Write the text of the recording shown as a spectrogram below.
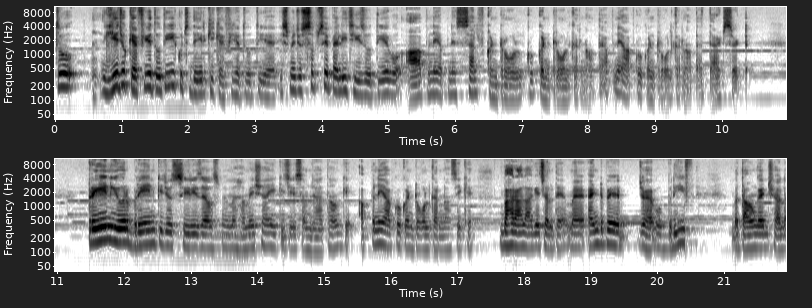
تو یہ جو کیفیت ہوتی ہے، یہ کچھ دیر کی کیفیت ہوتی ہے۔ اس میں جو سب سے پہلی چیز ہوتی ہے، وہ آپ نے اپنے سیلف کنٹرول کو کنٹرول کرنا ہوتا ہے۔ اپنے آپ کو کنٹرول کرنا ہوتا ہے۔ That's it train your brain کی جو سیریز ہے، اس میں میں ہمیشہ ایک ہی چیز سمجھاتا ہوں کہ اپنے آپ کو کنٹرول کرنا سیکھیں۔ بہرحال آگے چلتے ہیں۔ میں اینڈ پہ جو ہے، وہ بریف بتاؤں گا انشاءاللہ۔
